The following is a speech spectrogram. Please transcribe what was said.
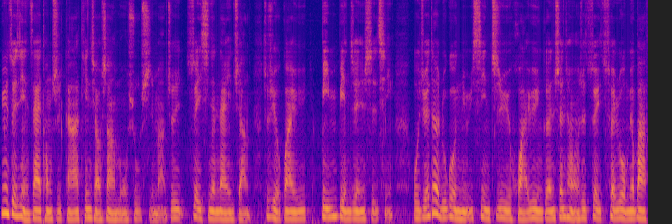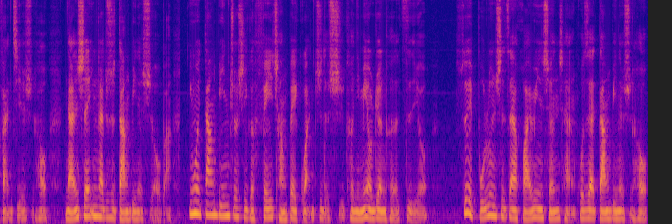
因为最近也在同时嘎《天桥上的魔术师》嘛，就是最新的那一章，就是有关于兵变这件事情。我觉得，如果女性之于怀孕跟生产完是最脆弱、没有办法反击的时候，男生应该就是当兵的时候吧？因为当兵就是一个非常被管制的时刻，你没有任何的自由。所以，不论是在怀孕、生产，或者在当兵的时候，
